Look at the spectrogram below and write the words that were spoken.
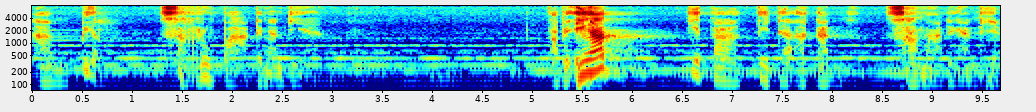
hampir serupa dengan dia. Tapi ingat, kita tidak akan sama dengan dia.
